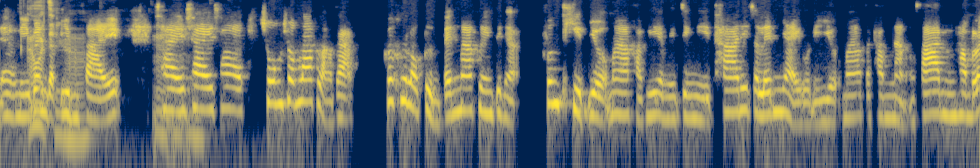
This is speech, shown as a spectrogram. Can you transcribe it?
อันนี้เป็นแบบอินไซต์ใช่ใช่ใช่ช่วงช่วงแรกหลังจาก ก็คือเราตื่นเต้นมากคือจริงๆอะเพิ่งคิดเยอะมากค่ะพี่เอ็มจริงๆมีท่าที่จะเล่นใหญ่กว่านี้เยอะมากจะทำหนังสั้นทำอะไร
